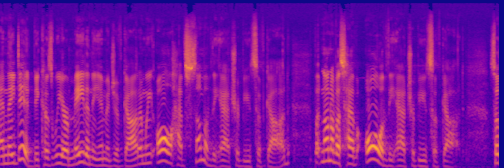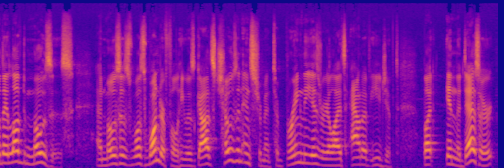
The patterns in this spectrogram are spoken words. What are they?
And they did, because we are made in the image of God, and we all have some of the attributes of God, but none of us have all of the attributes of God. So they loved Moses, and Moses was wonderful. He was God's chosen instrument to bring the Israelites out of Egypt. But in the desert,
